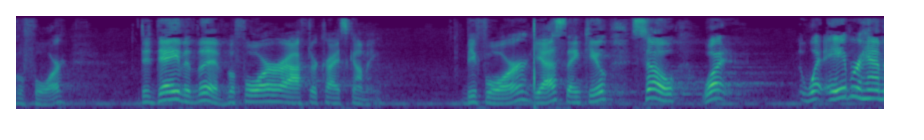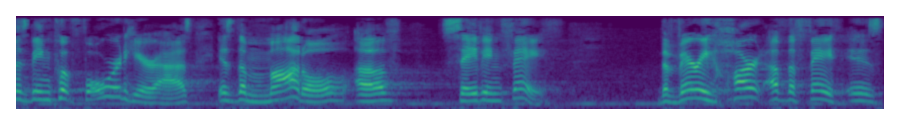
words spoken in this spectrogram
before. Did David live before or after Christ's coming? Before, yes, thank you. So, what, what Abraham is being put forward here as is the model of saving faith. The very heart of the faith is,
